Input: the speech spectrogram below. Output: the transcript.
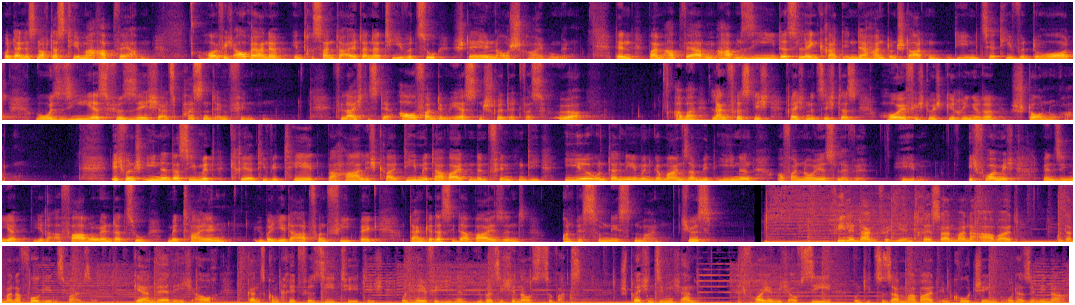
Und dann ist noch das Thema Abwerben häufig auch eine interessante Alternative zu Stellenausschreibungen. Denn beim Abwerben haben Sie das Lenkrad in der Hand und starten die Initiative dort, wo Sie es für sich als passend empfinden. Vielleicht ist der Aufwand im ersten Schritt etwas höher, aber langfristig rechnet sich das häufig durch geringere Stornoraten. Ich wünsche Ihnen, dass Sie mit Kreativität, Beharrlichkeit die Mitarbeitenden finden, die Ihr Unternehmen gemeinsam mit Ihnen auf ein neues Level heben. Ich freue mich, wenn Sie mir Ihre Erfahrungen dazu mitteilen, über jede Art von Feedback. Danke, dass Sie dabei sind und bis zum nächsten Mal. Tschüss. Vielen Dank für Ihr Interesse an meiner Arbeit und an meiner Vorgehensweise. Gern werde ich auch ganz konkret für Sie tätig und helfe Ihnen, über sich hinauszuwachsen. Sprechen Sie mich an. Ich freue mich auf Sie und die Zusammenarbeit im Coaching oder Seminar.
